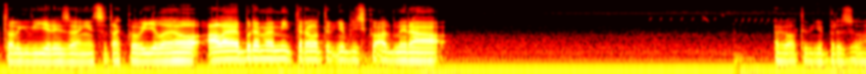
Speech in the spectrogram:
tolik víry za něco takového, ale budeme mít relativně blízko admira relativně brzo,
